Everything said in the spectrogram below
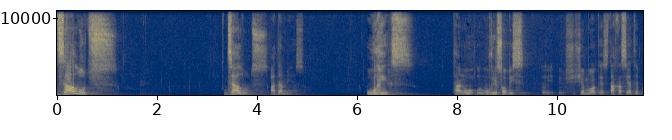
ძალუც ძალუც ადამიანს უღირს თან უღირსობის შემოაკეს დახასიათება,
